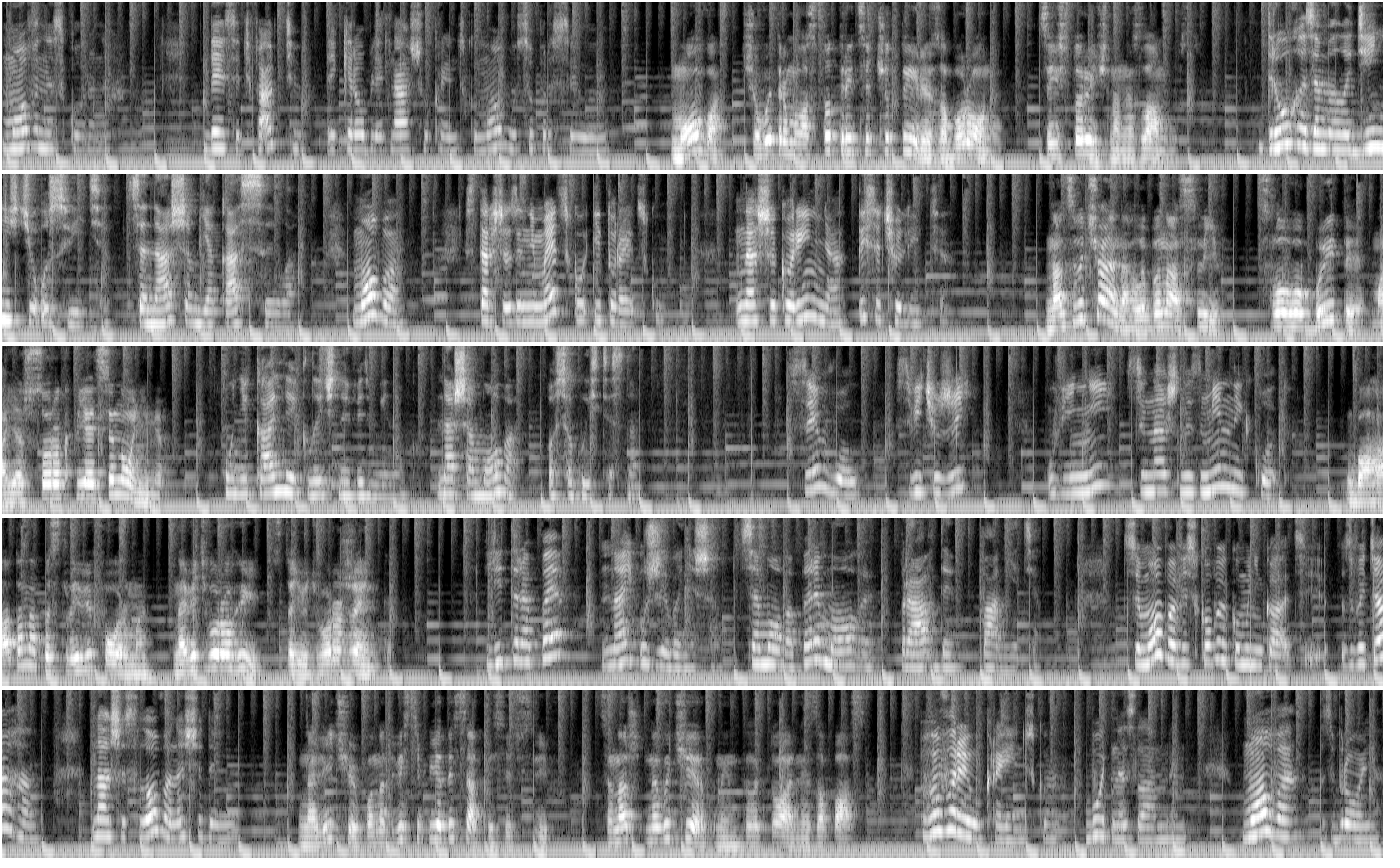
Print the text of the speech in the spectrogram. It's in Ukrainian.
Мова нескорених. 10 фактів, які роблять нашу українську мову суперсилою. Мова, що витримала 134 заборони. Це історична незламність. Друга за мелодійністю у світі це наша м'яка сила. Мова старша за німецьку і турецьку. Наше коріння тисячоліття. Надзвичайна глибина слів. Слово бити має аж 45 синонімів. Унікальний кличний відмінок. Наша мова особистісна. Символ свій чужий. У війні це наш незмінний код. Багато написливі форми. Навіть вороги стають вороженьки. Літера П найуживаніша. Це мова перемоги, правди, пам'яті. Це мова військової комунікації. Звитяга наше слово на щодень. Налічує понад 250 тисяч слів. Це наш невичерпний інтелектуальний запас. Говори українською, будь незламним. Мова зброя.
